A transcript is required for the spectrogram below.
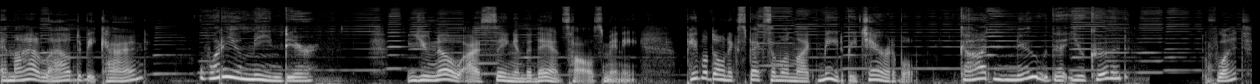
Am I allowed to be kind? What do you mean, dear? You know I sing in the dance halls, Minnie. People don't expect someone like me to be charitable. God knew that you could. What?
